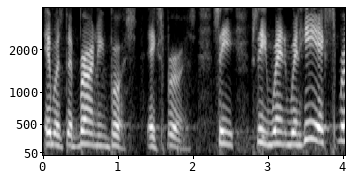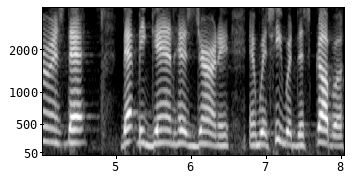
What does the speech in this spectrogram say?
it was the burning bush experience. See, see, when, when he experienced that, that began his journey in which he would discover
